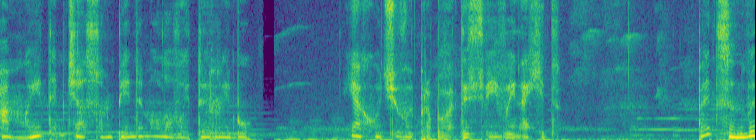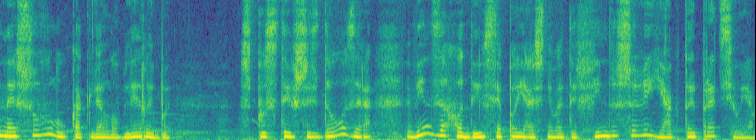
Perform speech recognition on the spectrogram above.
а ми тим часом підемо ловити рибу. Я хочу випробувати свій винахід. Петсон винайшов лука для ловлі риби. Спустившись до озера, він заходився пояснювати Фіндусові, як той працює.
